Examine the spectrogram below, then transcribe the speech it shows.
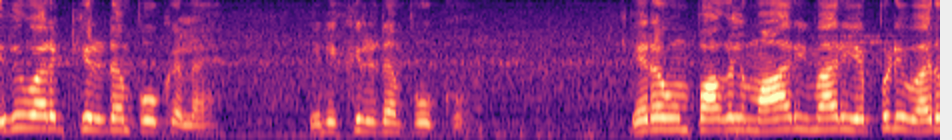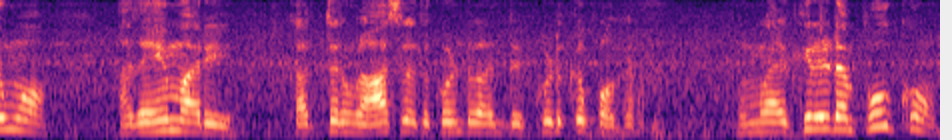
இதுவரை கிரீடம் பூக்கலை இனி கிரீடம் பூக்கும். இரவும் பகலும் மாறி மாறி எப்படி வருமோ அதே மாதிரி கத்தர் உங்கள் ஆசிரியத்தை கொண்டு வந்து கொடுக்க போகிறான் உங்கள் கிரீடம் பூக்கும்.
